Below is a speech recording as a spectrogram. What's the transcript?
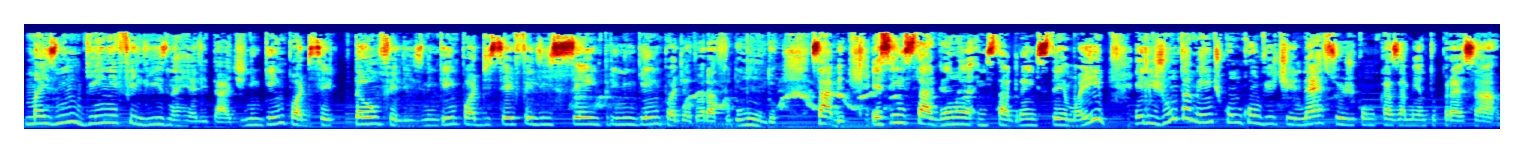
mas ninguém é feliz na realidade. Ninguém pode ser tão feliz, ninguém pode ser feliz sempre, ninguém pode adorar todo mundo, sabe? Esse Instagram, Instagram extremo aí, ele juntamente com o convite, né, surge com o casamento para essa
